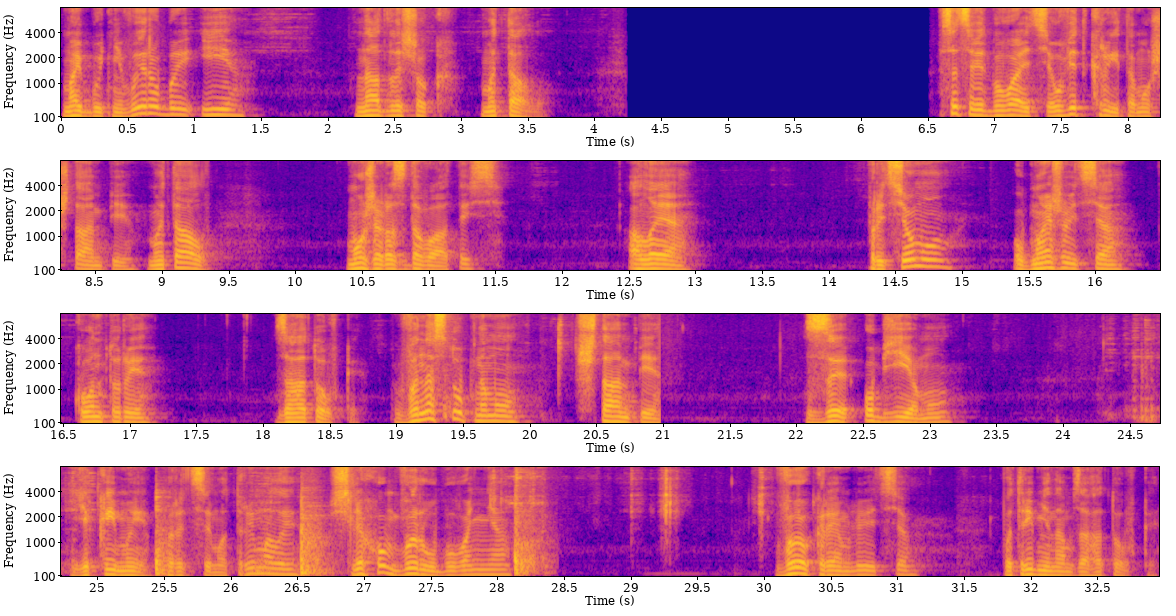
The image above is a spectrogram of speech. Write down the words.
майбутні вироби і надлишок металу. Все це відбувається у відкритому штампі. Метал може роздаватись, але при цьому обмежуються контури заготовки. В наступному штампі з об'єму, який ми перед цим отримали, шляхом вирубування виокремлюються потрібні нам заготовки.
